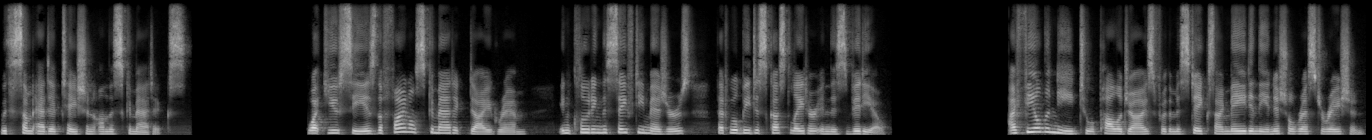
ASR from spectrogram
with some adaptation on the schematics. What you see is the final schematic diagram, including the safety measures that will be discussed later in this video. I feel the need to apologize for the mistakes I made in the initial restoration,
